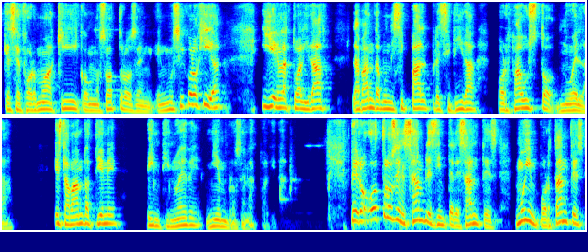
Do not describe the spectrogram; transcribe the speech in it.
que se formó aquí con nosotros en, en musicología, y en la actualidad la banda municipal presidida por Fausto Nuela. Esta banda tiene 29 miembros en la actualidad. Pero otros ensambles interesantes, muy importantes,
